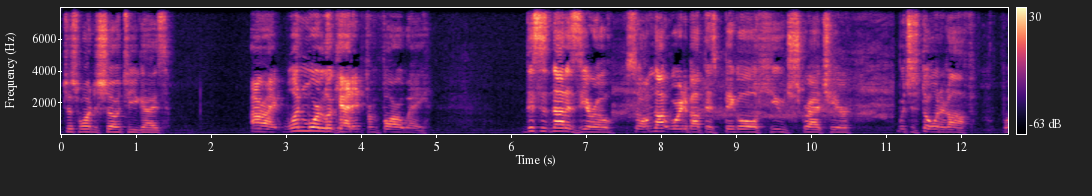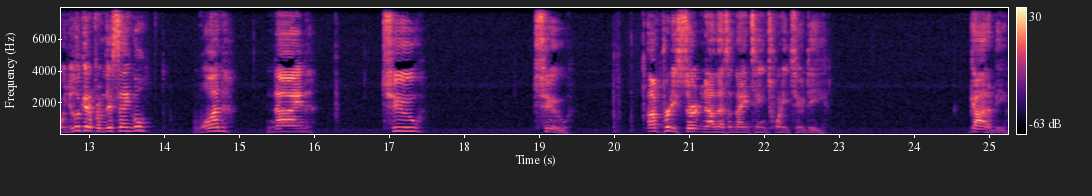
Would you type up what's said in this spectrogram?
Just wanted to show it to you guys. All right, one more look at it from far away. This is not a zero, so I'm not worried about this big old huge scratch here, which is throwing it off. But when you look at it from this angle, one, nine, two, two. I'm pretty certain now that's a 1922D. Gotta be.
